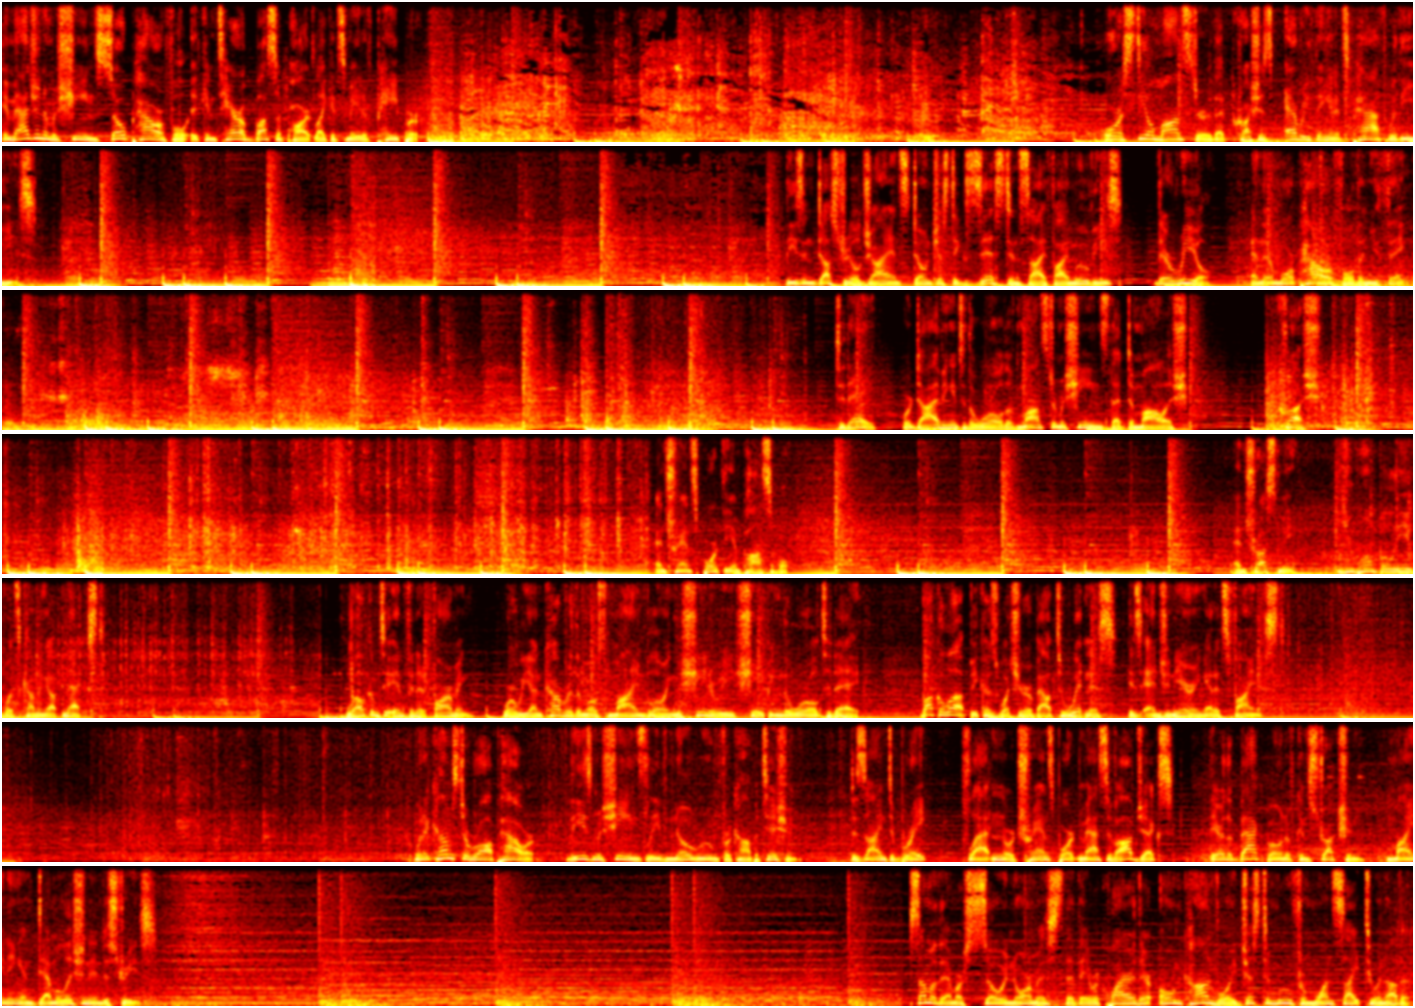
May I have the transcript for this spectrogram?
Imagine a machine so powerful it can tear a bus apart like it's made of paper. Or a steel monster that crushes everything in its path with ease. These industrial giants don't just exist in sci fi movies, they're real, and they're more powerful than you think. Today, we're diving into the world of monster machines that demolish, crush, and transport the impossible. And trust me, you won't believe what's coming up next. Welcome to Infinite Farming, where we uncover the most mind blowing machinery shaping the world today. Buckle up because what you're about to witness is engineering at its finest. When it comes to raw power, these machines leave no room for competition. Designed to break, flatten, or transport massive objects, they are the backbone of construction, mining, and demolition industries. Some of them are so enormous that they require their own convoy just to move from one site to another.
